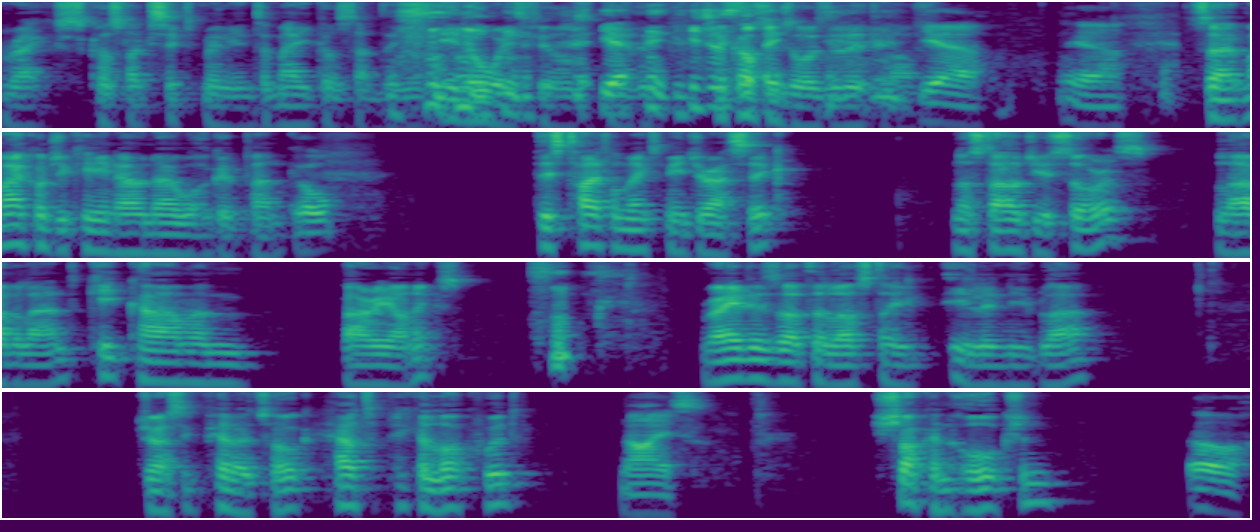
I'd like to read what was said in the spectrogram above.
Rex costs like six million to make or something. It, always feels Yeah, the, you the just costing's like- always a little off. Yeah, yeah. So Michael Giacchino, no, what a good pun. Cool. This title makes me Jurassic, Nostalgiasaurus, Lava Land, Keep Calm and Baryonyx, Raiders of the Lost Isla Nublar, Jurassic Pillow Talk, How to Pick a Lockwood, Nice. Shock and Auction. Oh,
